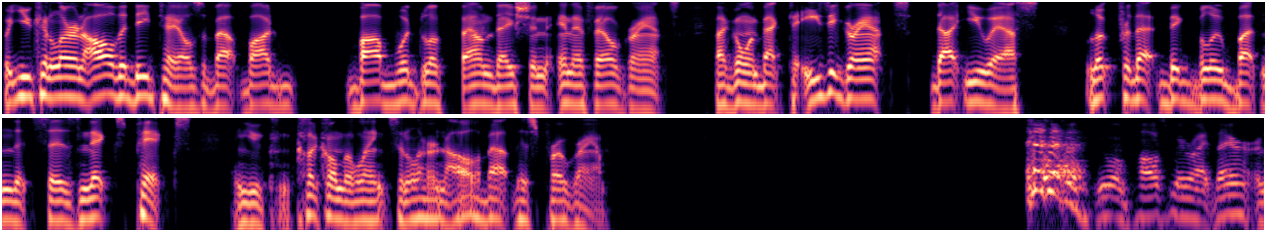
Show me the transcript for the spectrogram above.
But you can learn all the details about Bob, Bob Woodruff Foundation NFL grants by going back to easygrants.us. Look for that big blue button that says Nick's Picks, and you can click on the links and learn all about this program. You want to pause me right there? Or-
